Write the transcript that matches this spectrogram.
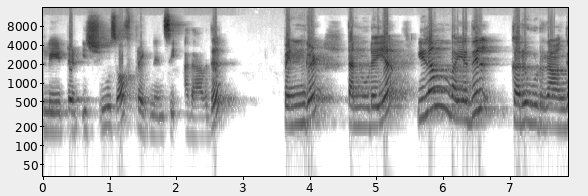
related issues of pregnancy அதாவது பெண்கள் தன்னுடைய இளம் வயதில் கருவுடுறாங்க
